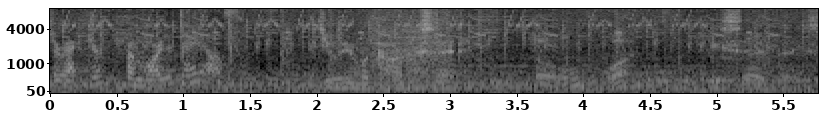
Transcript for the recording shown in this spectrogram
Director for more details. Did you hear what Carter said? No. What? He said that he's...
